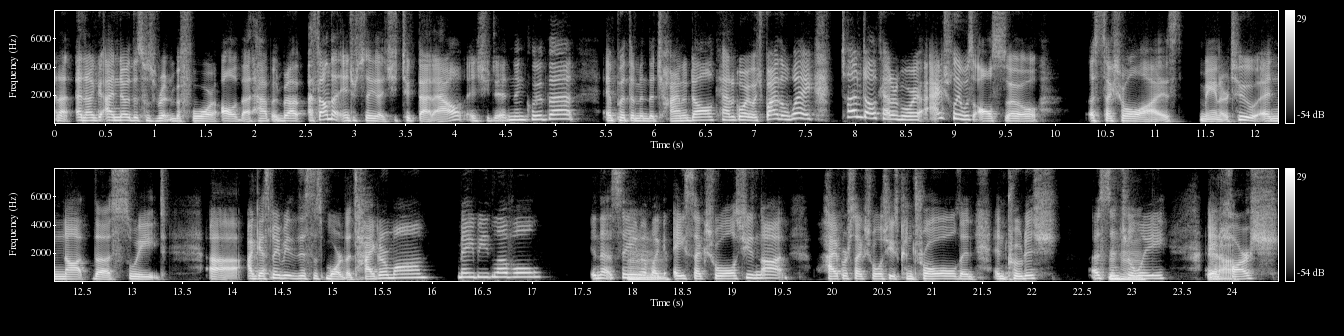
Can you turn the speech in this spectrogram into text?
And, I, and I, I know this was written before all of that happened, but I, I, found that interesting that she took that out and she didn't include that and put them in the China doll category, which by the way, China doll category actually was also a sexualized manner too, and not the sweet. Uh, I guess maybe this is more the tiger mom maybe level in that scene mm. of like mm. asexual. She's not hypersexual. She's controlled and and prudish essentially mm-hmm. and harsh.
